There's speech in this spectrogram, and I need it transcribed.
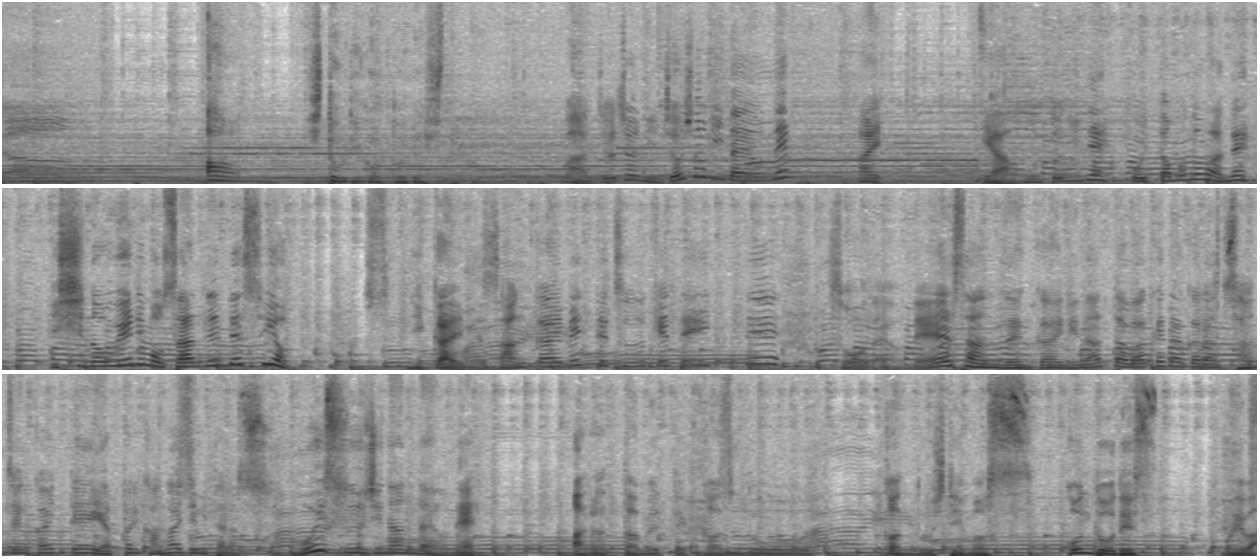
な。あ独り言でした。まあ徐々に徐々にだよね。はい。いや本当にねこういったものはね石の上にも3年ですよ。2回目3回目って続けていって。そうだよね。3000回になったわけだから3000回ってやっぱり考えてみたらすごい数字なんだよね。改めて感動感動しています。近藤です。もうええわ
